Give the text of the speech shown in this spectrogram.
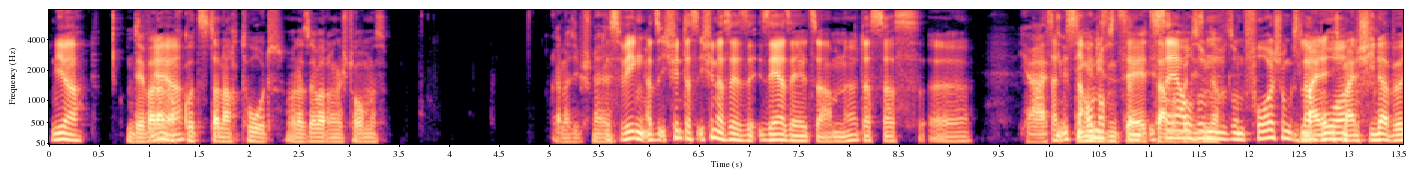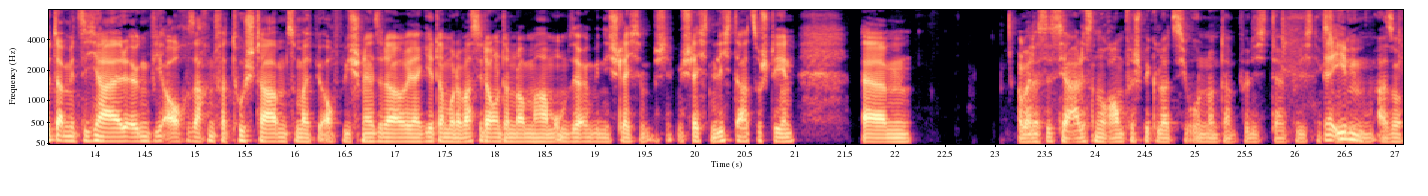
Ja, Und der war Ja, dann ja. auch kurz danach tot, weil er selber dran gestorben ist. Relativ schnell. deswegen, also ich finde das, ich finde das sehr, sehr seltsam, ne, dass das, äh, ja, es dann gibt ist da Dinge, auch die noch, sind dann ist seltsam. da ja auch die so ein, so ein Ich Forschungslabor. meine, ich meine, China wird da mit Sicherheit irgendwie auch Sachen vertuscht haben, zum Beispiel auch, wie schnell sie da reagiert haben oder was sie da unternommen haben, um sie irgendwie nicht schlecht, mit schlechtem Licht dazustehen. Ähm, aber das ist ja alles nur Raum für Spekulationen und da würde ich, da würde ich nichts Ja, eben. Also,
